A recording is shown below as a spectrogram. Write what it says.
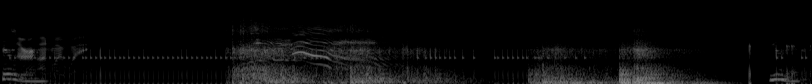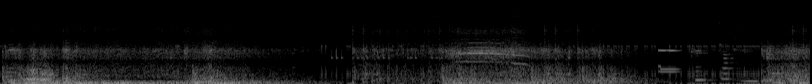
Building. Sir, on my way. Unit ready. Construction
